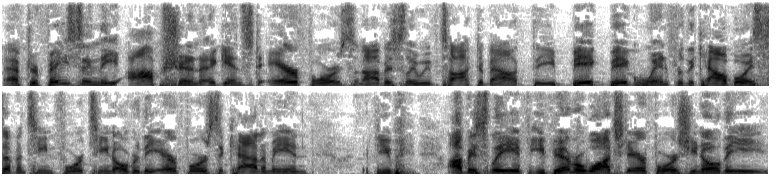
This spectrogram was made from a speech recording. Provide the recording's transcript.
After facing the option against Air Force, and obviously we've talked about the big, big win for the Cowboys, 17-14 over the Air Force Academy, and if you obviously if you've ever watched Air Force, you know the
